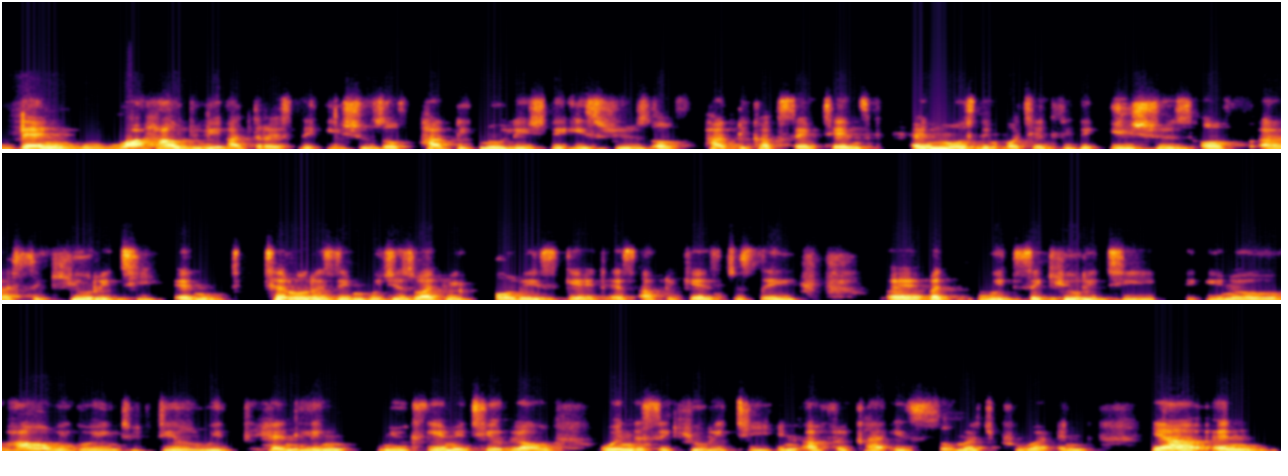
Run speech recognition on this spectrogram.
then what, how do we address the issues of public knowledge the issues of public acceptance and most importantly the issues of uh, security and terrorism which is what we always get as africans to say uh, but with security you know how are we going to deal with handling nuclear material when the security in africa is so much poor and yeah and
